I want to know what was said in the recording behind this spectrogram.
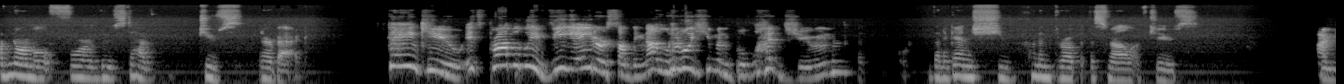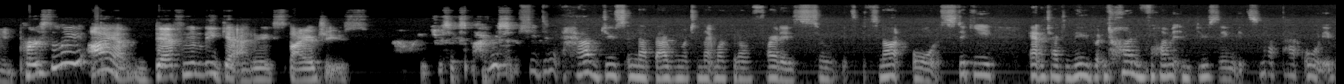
abnormal for Luz to have juice in her bag. Thank you. It's probably V8 or something, not literal human blood, June. Then again, she wouldn't throw up at the smell of juice. I mean, personally, I am definitely gotten expired juice. It just expires. She didn't have juice in that bag when we went to the night market on Fridays, so it's, it's not old. It's sticky and attractive, maybe, but not vomit inducing. It's not that old. It,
